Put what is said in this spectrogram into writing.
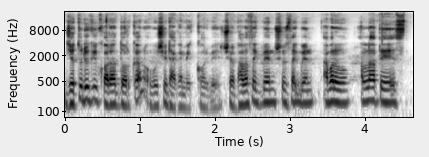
যতটুকু করার দরকার, অবশ্যই ঢাকা মেঘ করবে। সবাই ভালো থাকবেন, সুস্থ থাকবেন, আবারও আল্লাহ হাফেজ।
